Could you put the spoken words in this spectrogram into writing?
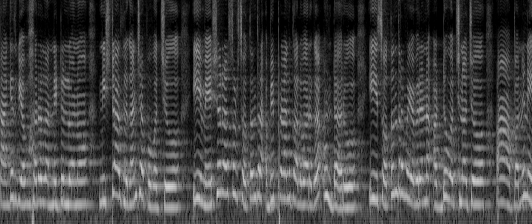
సాంకేతిక సాంకేతిక వ్యవహారాలన్నిటిల్లోనూ నిష్ఠాతులుగాని చెప్పవచ్చు. ఈ మేషరాశుడు స్వతంత్ర అభిప్రాయాలు కలవారుగా ఉంటారు. ఈ స్వతంత్రం ఎవరైనా అడ్డు వచ్చినచో ఆ పనిని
